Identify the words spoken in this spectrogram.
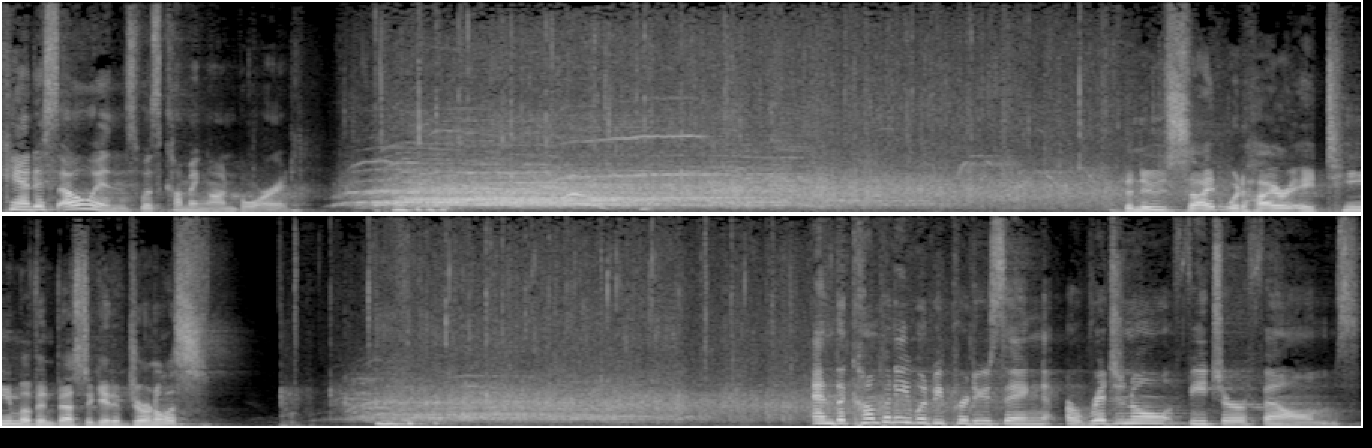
Candace Owens was coming on board. the news site would hire a team of investigative journalists. and the company would be producing original feature films.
